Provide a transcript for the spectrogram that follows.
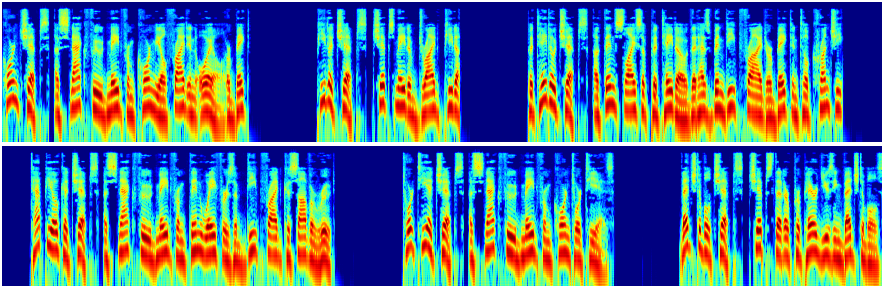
Corn chips – a snack food made from cornmeal fried in oil or baked Pita chips – chips made of dried pita Potato chips – a thin slice of potato that has been deep-fried or baked until crunchy Tapioca chips, a snack food made from thin wafers of deep-fried cassava root. Tortilla chips, a snack food made from corn tortillas. Vegetable chips, chips that are prepared using vegetables.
